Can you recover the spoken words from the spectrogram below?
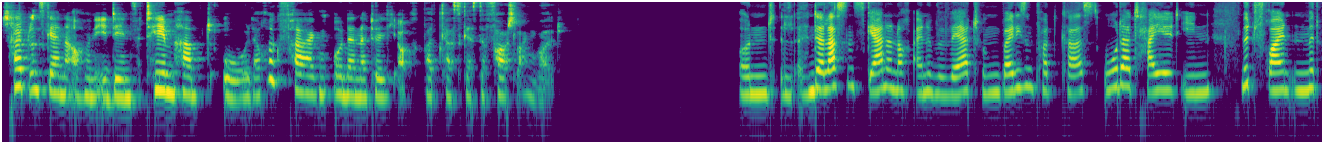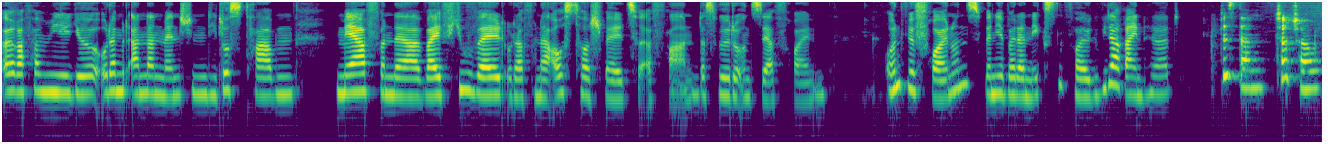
Schreibt uns gerne auch, wenn ihr Ideen für Themen habt oder Rückfragen oder natürlich auch Podcast-Gäste vorschlagen wollt. Und hinterlasst uns gerne noch eine Bewertung bei diesem Podcast oder teilt ihn mit Freunden, mit eurer Familie oder mit anderen Menschen, die Lust haben, mehr von der YFU-Welt oder von der Austauschwelt zu erfahren. Das würde uns sehr freuen. Und wir freuen uns, wenn ihr bei der nächsten Folge wieder reinhört. Bis dann. Ciao, ciao.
